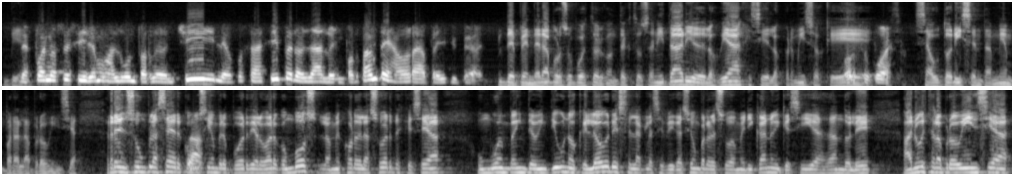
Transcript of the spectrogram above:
Después no sé si iremos a algún torneo en Chile o cosas así, pero ya lo importante es ahora a principio de año. Dependerá, por supuesto, del contexto sanitario, de los viajes y de los permisos que se autoricen también para la provincia. Renzo, un placer, como siempre, poder dialogar con vos. Lo mejor de la suerte es que sea un buen 2021, que logres la clasificación para el sudamericano y que sigas dándole a nuestra provincia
